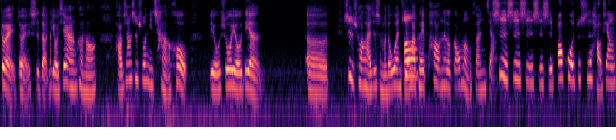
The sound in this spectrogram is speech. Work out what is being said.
对对，是的。有些人可能好像是说你产后，比如说有点呃痔疮还是什么的问题的话，可以泡那个高锰酸钾。是是是是是，包括就是好像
